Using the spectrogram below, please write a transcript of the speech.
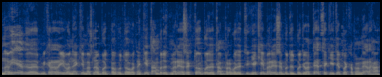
нові е, мікрорайони, які можливо будуть побудовані, які там будуть мережі, хто буде там проводити, які мережі будуть будувати які теплокомуненерго.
